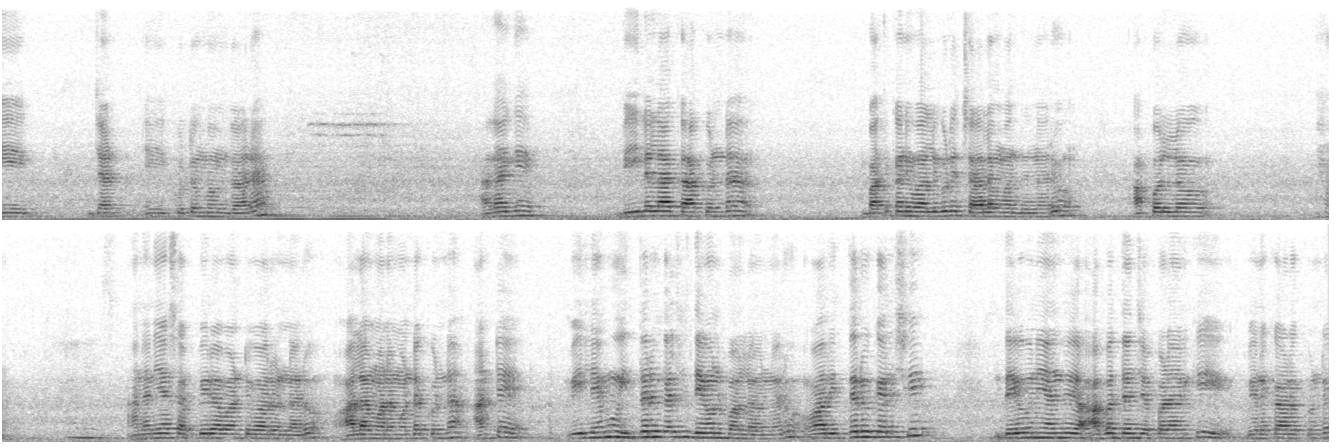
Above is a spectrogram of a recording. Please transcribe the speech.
ఈ జ ఈ కుటుంబం ద్వారా. అలాగే వీళ్ళలా కాకుండా బతకని వాళ్ళు కూడా చాలామంది ఉన్నారు. అపోల్లో అనన్య సబ్బీరా వంటి వారు ఉన్నారు. అలా మనం ఉండకుండా అంటే వీళ్ళేమో ఇద్దరు కలిసి దేవుని పనిలో ఉన్నారు. వారిద్దరూ కలిసి దేవుని అందు అబద్ధం చెప్పడానికి వెనకాడకుండా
